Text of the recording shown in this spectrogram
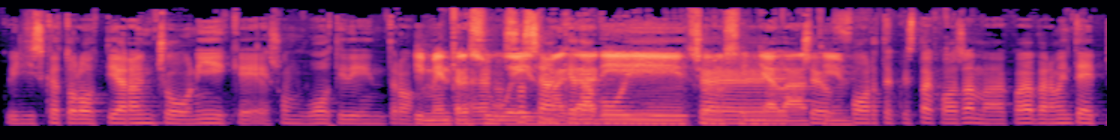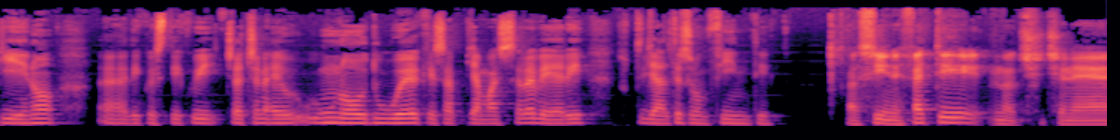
quegli scatolotti arancioni che sono vuoti dentro. Sì, mentre su Waze so magari da voi sono c'è, segnalati. C'è forte questa cosa, ma qua veramente è pieno eh, di questi qui. Cioè ce n'è uno o due che sappiamo essere veri, tutti gli altri sono finti. Ah, sì, in effetti no, ce n'è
